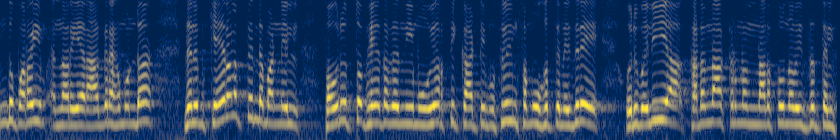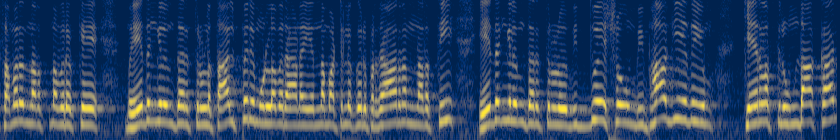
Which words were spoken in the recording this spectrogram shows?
എന്തു പറയും എന്നറിയാൻ ആഗ്രഹമുണ്ട്. എന്തായാലും കേരളത്തിന്റെ മണ്ണിൽ പൗരത്വ ഭേദഗതി നിയമം ഉയർത്തിക്കാട്ടി മുസ്ലിം സമൂഹത്തിനെതിരെ ഒരു വലിയ കടന്നാക്രമണം നടത്തുന്ന വിധത്തിൽ സമരം നടത്തുന്നവരൊക്കെ ഏതെങ്കിലും തരത്തിലുള്ള താല്പര്യമുള്ളവരാണ് എന്ന മട്ടിലൊക്കെ ഒരു പ്രചാരണം നടത്തി ഏതെങ്കിലും തരത്തിലുള്ള വിദ്വേഷവും വിഭാഗീയതയും കേരളത്തിൽ ഉണ്ടാക്കാൻ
